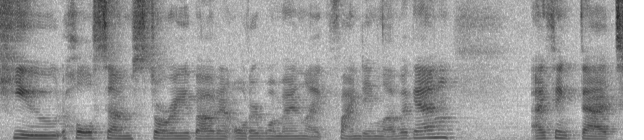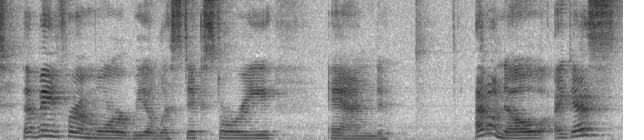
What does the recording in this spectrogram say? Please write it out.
cute, wholesome story about an older woman like finding love again. I think that that made for a more realistic story and I don't know, I guess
